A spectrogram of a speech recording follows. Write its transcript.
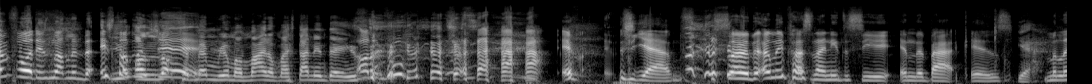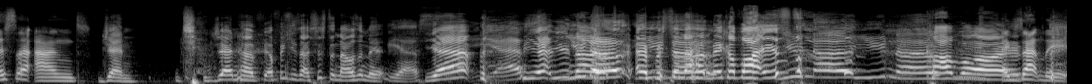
M Ford is not legit, it's You not unlocked a legit. memory in my mind of my standing days. Oh, if yeah, so the only person I need to see in the back is Yeah. Melissa and Jen. Jen, her, I think she's her sister now, isn't it? Yes. Yep. Yes. Yep, you, You know. know, And you Priscilla, know. her makeup artist. you know, you know. Come on. exactly.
